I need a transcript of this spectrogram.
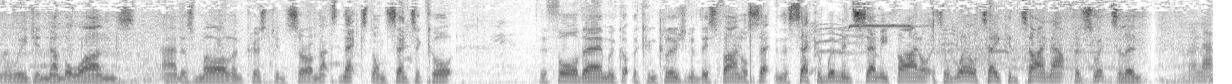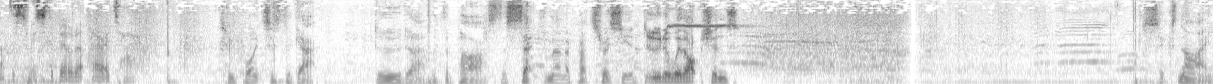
Norwegian number ones, Anders Mol and Christian Sorum. That's next on centre court. Before then, we've got the conclusion of this final set in the second women's semi final. It's a well taken timeout for Switzerland. And allowed the Swiss to build up their attack. Two points is the gap. Duda with the pass. The set from Ana Patricia. Duda with options. 6 9.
